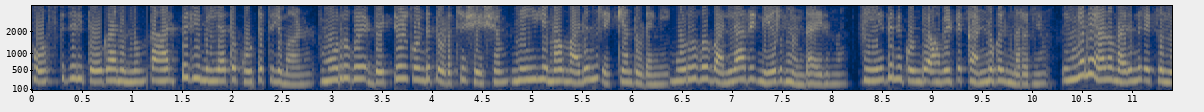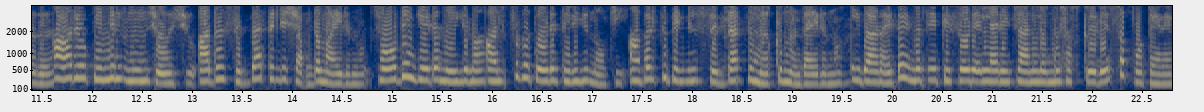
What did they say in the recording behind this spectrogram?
ഹോസ്പിറ്റലിൽ പോകാനൊന്നും താല്പര്യമില്ലാത്ത കൂട്ടത്തിലുമാണ്. മുറിവ് ഡെറ്റോൾ കൊണ്ട് തുടച്ച ശേഷം നീലിമ മരുന്ന് വെക്കാൻ തുടങ്ങി. മുറിവ് വല്ലാതെ നീറുന്നുണ്ടായിരുന്നു. വേദന കൊണ്ട് അവളുടെ കണ്ണുകൾ നിറഞ്ഞു. ഇങ്ങനെയാണോ മരുന്ന് വെക്കുന്നത്? ആരോ പിന്നിൽ നിന്ന് ചോദിച്ചു അത് സിദ്ധാർത്ഥിന്റെ ശബ്ദമായിരുന്നു. ചോദ്യം കേട്ട നീലിമ അത്ഭുതത്തോടെ തിരിഞ്ഞു നോക്കി. അവൾക്ക് പിന്നിൽ സിദ്ധാർത്ഥ് നിൽക്കുന്നുണ്ടായിരുന്നു. ഇതാണ് കേട്ടോ ഇന്നത്തെ എപ്പിസോഡ്. എല്ലാവരും ചാനൽ ഒന്ന് സബ്സ്ക്രൈബ് ചെയ്ത് സപ്പോർട്ട് ചെയ്യണേ.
